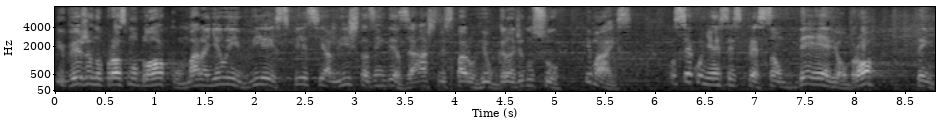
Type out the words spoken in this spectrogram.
Veja no próximo bloco: Maranhão envia especialistas em desastres para o Rio Grande do Sul. E mais, você conhece a expressão BR Obró? Tem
